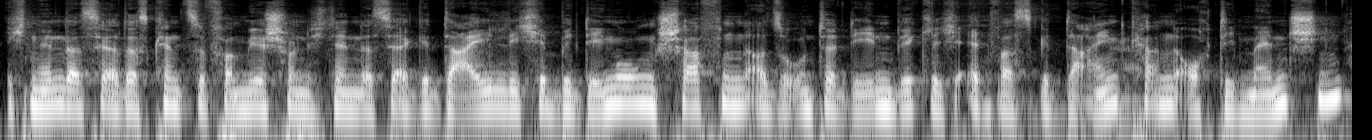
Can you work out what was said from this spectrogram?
Ich nenne das ja, das kennst du von mir schon, ich nenne das ja gedeihliche Bedingungen schaffen, also unter denen wirklich etwas gedeihen kann, auch die Menschen.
